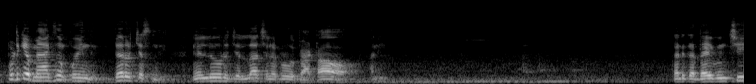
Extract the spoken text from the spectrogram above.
ఇప్పటికే మ్యాక్సిమం పోయింది. పేరు వచ్చేసింది. నెల్లూరు జిల్లా చిలకూరుపేట అని. కనుక దయగుంచి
